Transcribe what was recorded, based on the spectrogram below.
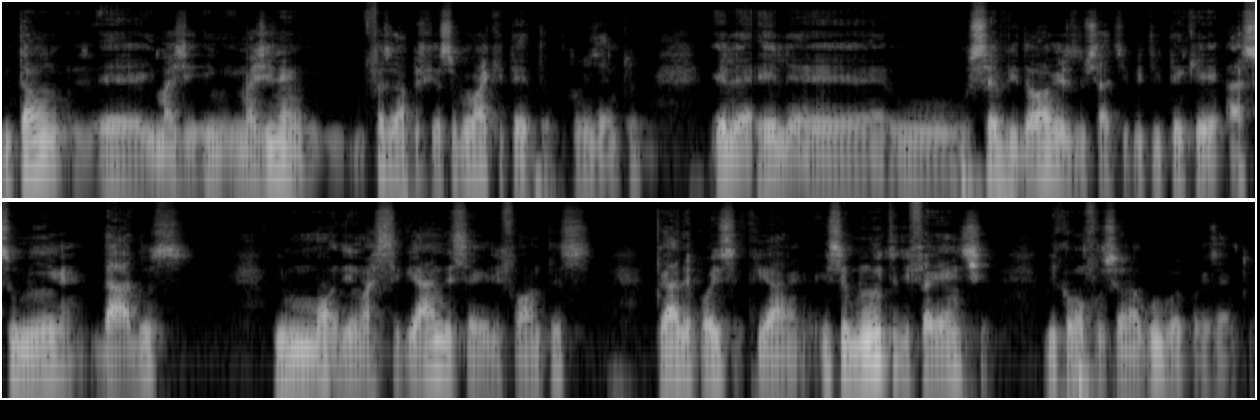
Então, é, imagine, imaginem fazer uma pesquisa sobre um arquiteto, por exemplo. Ele, ele, é, o, os servidores do ChatGPT têm que assumir dados de, um, de uma grande série de fontes para depois criar. Isso é muito diferente de como funciona o Google, por exemplo.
